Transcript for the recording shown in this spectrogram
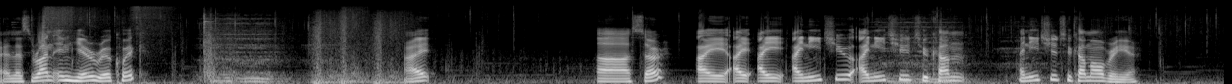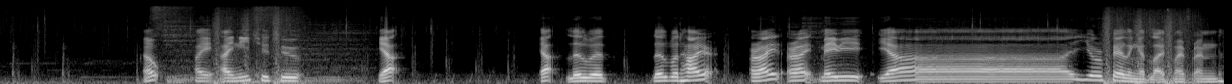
Alright, let's run in here real quick. Alright. Uh, sir? I, I, I, I need you, I need you to come, I need you to come over here. Oh, I, I need you to, yeah. Yeah, a little bit, little bit higher. Alright, alright, maybe, yeah, you're failing at life, my friend.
